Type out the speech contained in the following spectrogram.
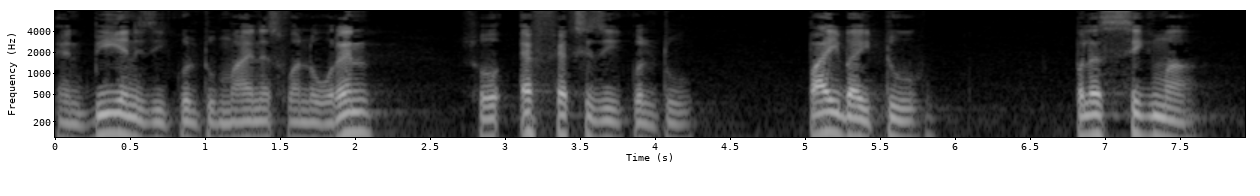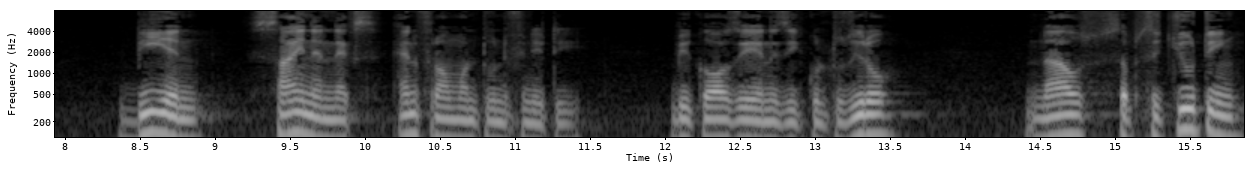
and Bn is equal to minus 1 over n. So Fx is equal to pi by 2 plus sigma Bn sin nx and from 1 to infinity because An is equal to 0. Now substituting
